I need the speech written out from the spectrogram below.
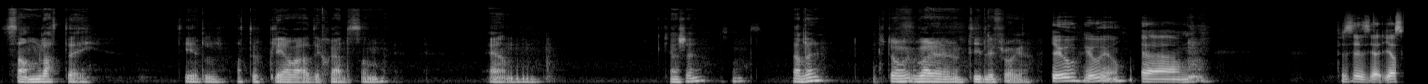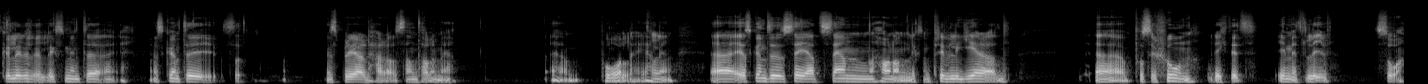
samlat dig till att uppleva dig själv som en kanske? Sånt. Eller? Förstår, var det en tydlig fråga? Jo, jo, jo. Um, Precis, jag, jag, skulle liksom inte... Jag skulle inte så inspirerad här av samtalet med um, Paul i helgen. Uh, jag skulle inte säga att sen har någon liksom privilegierad uh, position riktigt i mitt liv. Så.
